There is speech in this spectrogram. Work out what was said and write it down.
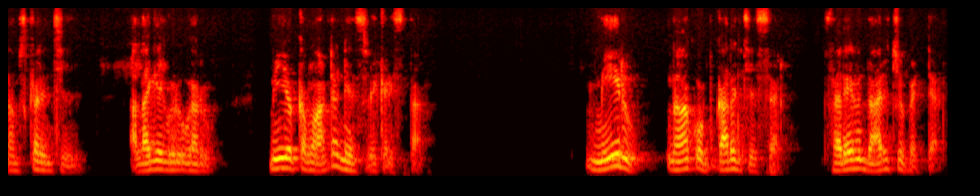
నమస్కరించి అలాగే గురువుగారు మీ యొక్క మాట నేను స్వీకరిస్తాను. మీరు నాకు ఉపకారం చేశారు. సరైన దారి చూపెట్టారు.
